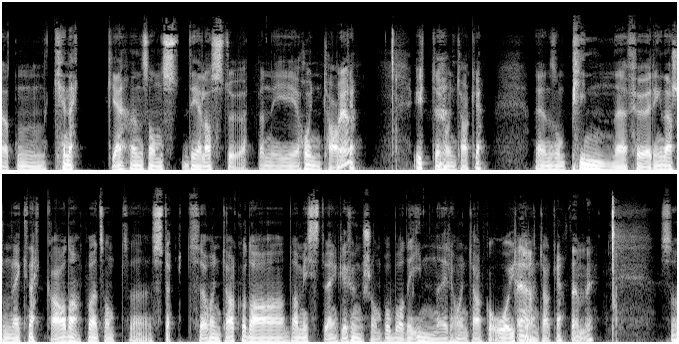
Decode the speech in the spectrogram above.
at den knekker en sånn del av støpen i håndtaket. Ytterhåndtaket. Det er en sånn pinneføring der som det er knekka av da, på et sånt eh, støpt håndtak. Og da, da mister du egentlig funksjonen på både innerhåndtaket og ytterhåndtaket. Stemmer. Så,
